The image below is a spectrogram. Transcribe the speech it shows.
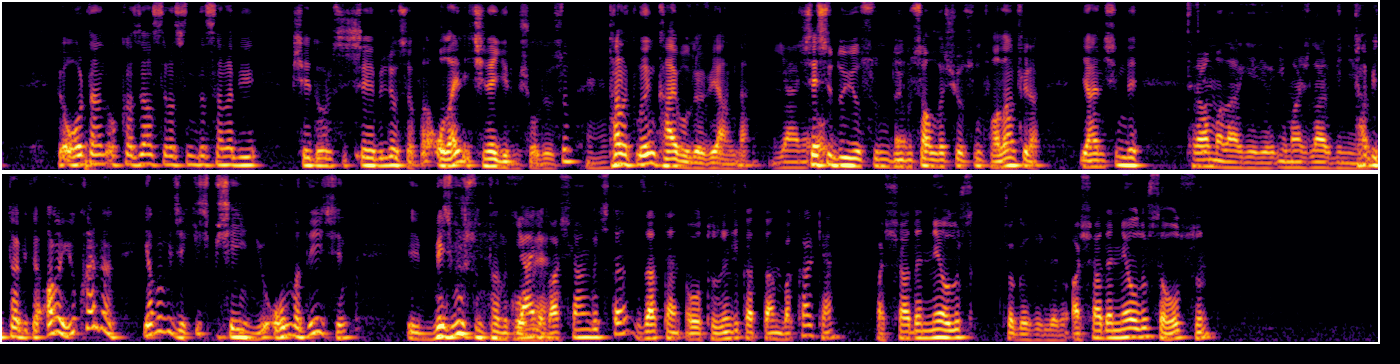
ve oradan o kaza sırasında sana bir bir şey doğru sıçrayabiliyorsa falan olayın içine girmiş oluyorsun. Tanıklığın kayboluyor bir anda. Yani Sesi o duyuyorsun, duygusallaşıyorsun falan filan. Yani şimdi travmalar geliyor, imajlar biniyor. tabii tabii tabii ama yukarıdan yapabilecek hiçbir şeyin olmadığı için e, mecbursun tanık olmaya. Yani başlangıçta zaten o 30. kattan bakarken aşağıda ne olursa çok özür dilerim. Aşağıda ne olursa olsun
